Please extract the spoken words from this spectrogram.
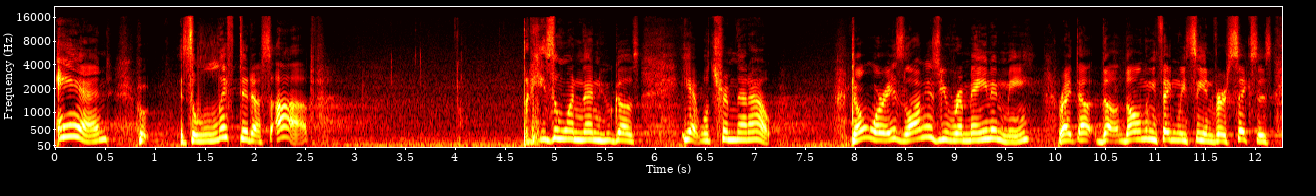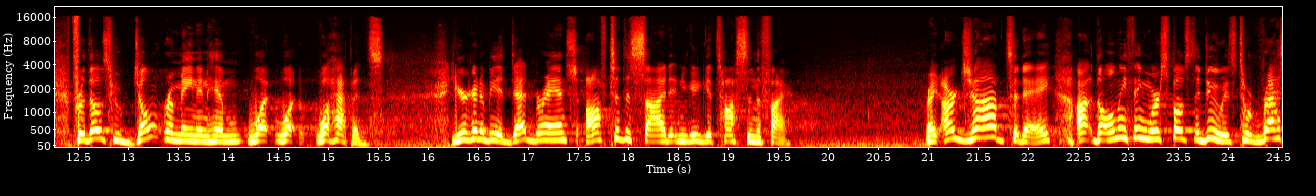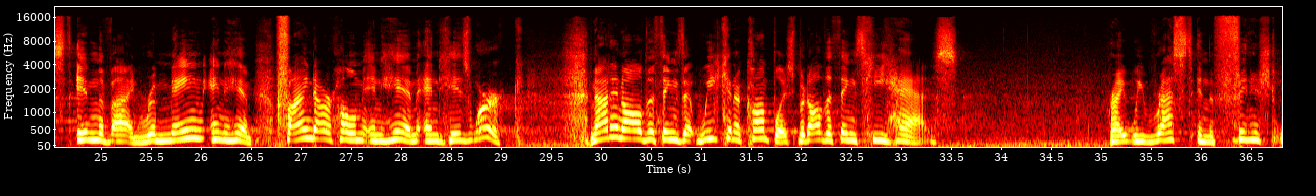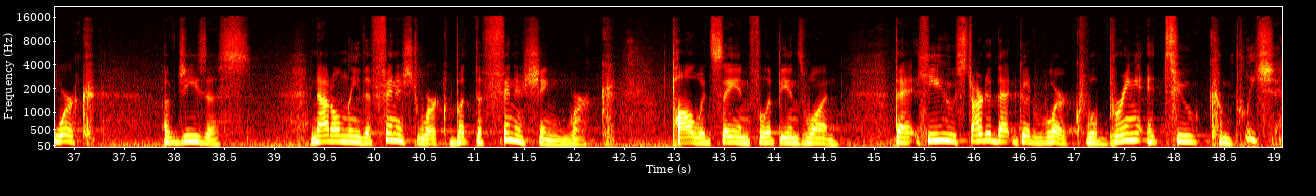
and who has lifted us up but he's the one then who goes, Yeah, we'll trim that out. Don't worry, as long as you remain in me, right? The, the, the, only thing we see in verse 6 is for those who don't remain in him, what, what, what happens? You're going to be a dead branch off to the side and you're going to get tossed in the fire. Right? Our job today, uh, the only thing we're supposed to do is to rest in the vine, remain in him, find our home in him and his work. Not in all the things that we can accomplish, but all the things he has right? We rest in the finished work of Jesus. Not only the finished work, but the finishing work. Paul would say in Philippians 1 that he who started that good work will bring it to completion.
